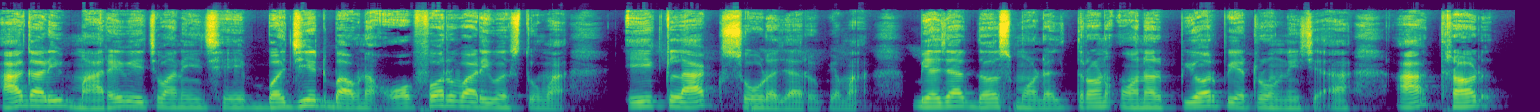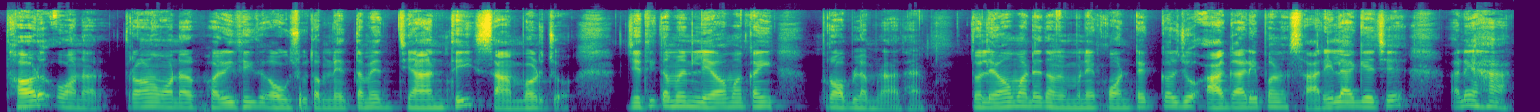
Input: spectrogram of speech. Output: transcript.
આ ગાડી મારે વેચવાની છે બજેટ ભાવના ઓફરવાળી વસ્તુમાં એક લાખ સોળ હજાર રૂપિયામાં. બે હજાર દસ મોડલ ત્રણ ઓનર પ્યોર પેટ્રોલની છે આ. આ થર્ડ થર્ડ ઓનર ત્રણ ઓનર ફરીથી કહું છું તમને, તમે ધ્યાનથી સાંભળજો. જેથી તમને લેવામાં કંઈ પ્રોબ્લેમ ના થાય. તો લેવા માટે તમે મને કોન્ટેક કરજો. આ ગાડી પણ સારી લાગે છે. અને હા,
